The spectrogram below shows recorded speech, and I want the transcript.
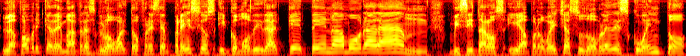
La fábrica de Matres Global te ofrece precios y comodidad que te enamorarán. Visítalos y aprovecha su doble descuento.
